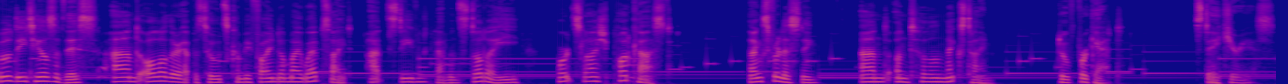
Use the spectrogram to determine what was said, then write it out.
Full details of this and all other episodes can be found on my website at stephenclements.ie forward slash podcast. Thanks for listening, and until next time, don't forget, stay curious.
